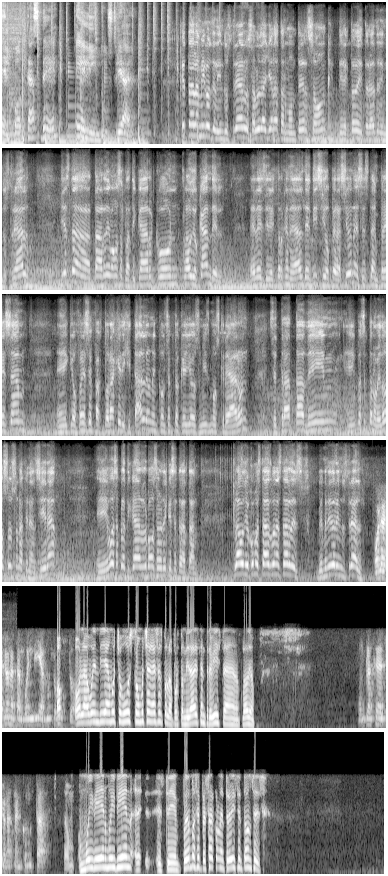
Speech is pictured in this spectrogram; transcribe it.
el podcast de El Industrial. ¿Qué tal amigos del Industrial? Los saluda Jonathan Monter Song, director editorial del Industrial. Y esta tarde vamos a platicar con Claudio Candel. Él es director general de DC Operaciones, esta empresa eh, que ofrece factoraje digital, un concepto que ellos mismos crearon. Se trata de mm, un concepto novedoso, es una financiera. Eh, vamos a platicar, vamos a ver de qué se trata. Claudio, ¿cómo estás? Buenas tardes. Bienvenido al Industrial. Hola, Jonathan. Buen día. Mucho oh, gusto. hola, buen día. Mucho gusto. Muchas gracias por la oportunidad de esta entrevista, Claudio. Un placer, Jonathan. ¿Cómo estás? Muy bien, muy bien. Eh, este, podemos empezar con la entrevista entonces.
